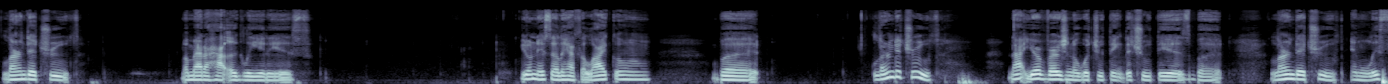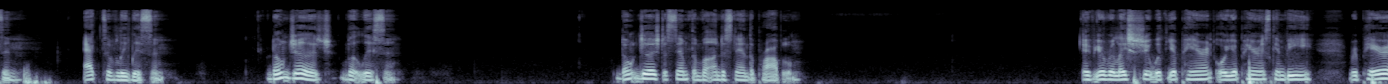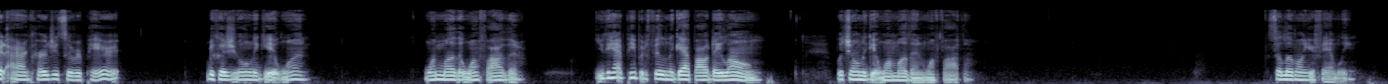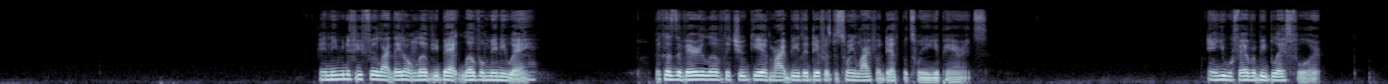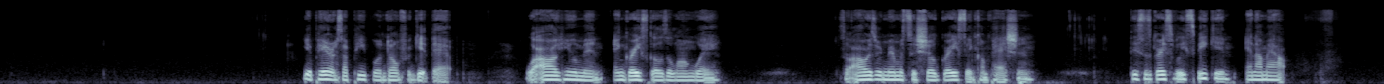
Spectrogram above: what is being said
Learn their truth, no matter how ugly it is. You don't necessarily have to like them, but learn the truth. Not your version of what you think the truth is, but learn their truth and listen. Actively listen. Don't judge, but listen. Don't judge the symptom, but understand the problem. If your relationship with your parent or your parents can be repaired, I encourage you to repair it because you only get one one mother, one father. You can have people to fill in the gap all day long, but you only get one mother and one father. So love on your family. And even if you feel like they don't love you back, love them anyway. Because the very love that you give might be the difference between life or death between your parents. And you will forever be blessed for it. Your parents are people, and don't forget that. We're all human, and grace goes a long way. So always remember to show grace and compassion. This is Gracefully Speaking, and I'm out.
